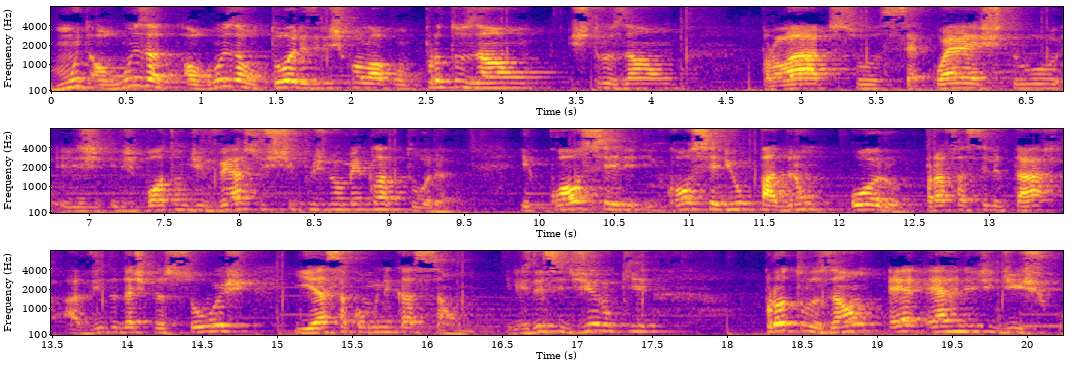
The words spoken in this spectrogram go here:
muito, alguns, alguns autores eles colocam protusão, extrusão, prolapso, sequestro, eles, eles botam diversos tipos de nomenclatura. E qual seria, qual seria o padrão ouro para facilitar a vida das pessoas e essa comunicação? Eles decidiram que protrusão é hernia de disco.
